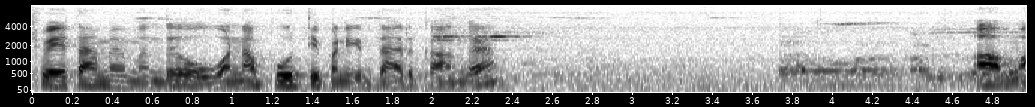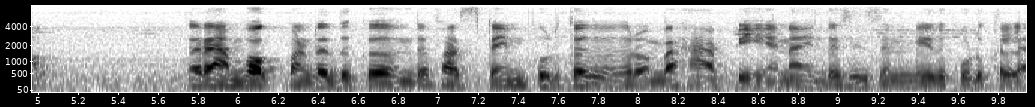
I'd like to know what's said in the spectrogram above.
ஸ்வேதா மேம் வந்து ஒவ்வொன்றா பூர்த்தி பண்ணிட்டு தான் இருக்காங்க. 阿玛。ரேம் வாக் பண்ணுறதுக்கு வந்து ஃபஸ்ட் டைம் கொடுத்தது வந்து ரொம்ப ஹாப்பி ஏன்னா இந்த சீசனுமே இது கொடுக்கல.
